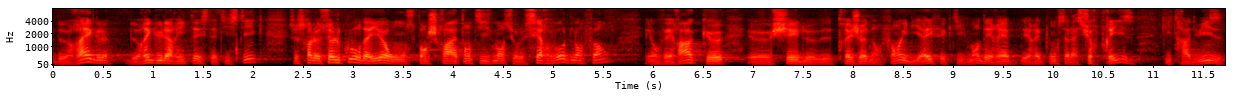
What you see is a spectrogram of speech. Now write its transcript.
de règles, de régularité statistique. Ce sera le seul cours d'ailleurs où on se penchera attentivement sur le cerveau de l'enfant, et on verra que euh, chez le très jeune enfant, il y a effectivement des, réponses à la surprise qui traduisent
